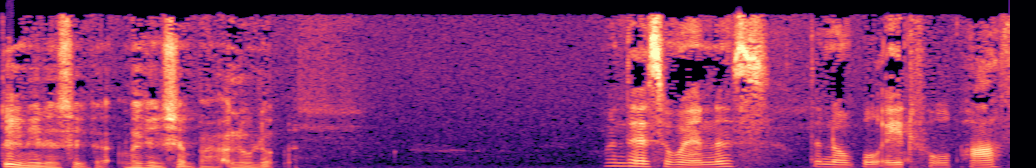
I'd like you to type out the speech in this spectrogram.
သိနေတဲ့စိတ်ကမဂ္ဂင်၈ပါးအလုံးလုံး When there's awareness, the Noble Eightfold Path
